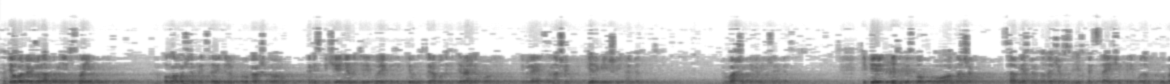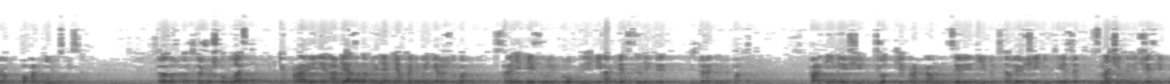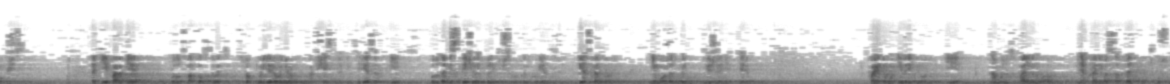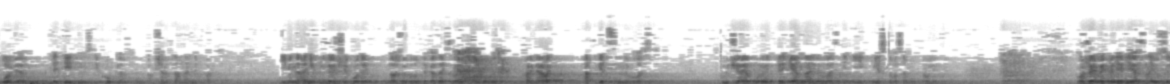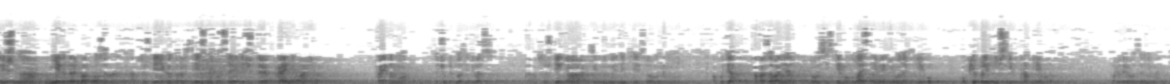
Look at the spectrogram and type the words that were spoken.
Хотел бы также напомнить своим полномочным представителям в руках, что обеспечение на территории эффективности работы федеральных органов является нашей первейшей обязанностью ваши первичные обязанности. Теперь несколько слов о наших совместных задачах в связи с предстоящим переходом к выборам по партийным спискам. Сразу скажу, что власть и вправе и обязана принять необходимые меры, чтобы в стране действовали крупные и ответственные перед избирателями партии. Партии, имеющие четкие программные цели и представляющие интересы значительной части общества. Такие партии будут способствовать структурированию общественных интересов и будут обеспечивать политическую конкуренцию, без которой не может быть движения вперед. Поэтому и в регионах, и на муниципальном уровне необходимо создать условия для деятельности крупных общенациональных партий. Именно они в ближайшие годы должны будут доказать свою способность формировать ответственную власть, включая уровень региональной власти и местного самоуправления. Уважаемые коллеги, я остановился лишь на некоторых вопросах, обсуждения которых здесь, на Госсовете, считаю крайне важным. Поэтому хочу пригласить вас к обсуждению активному и заинтересованному о путях образования новой системы власти в регионах и об общеполитических проблемах. Благодарю вас за внимание.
